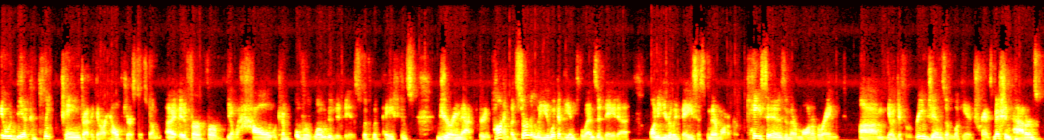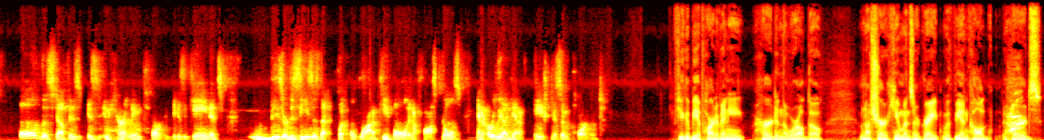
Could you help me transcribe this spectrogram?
it would be a complete change, I think, in our healthcare system uh, for for you know how kind of overloaded it is with with patients during that period of time. But certainly, you look at the influenza data on a yearly basis, and they're monitoring cases and they're monitoring um, you know different regions and looking at transmission patterns. All this stuff is is inherently important because again, it's these are diseases that put a lot of people in hospitals, and early identification is important. If you could be a part of any herd in the world, though, I'm not sure humans are great with being called herds.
